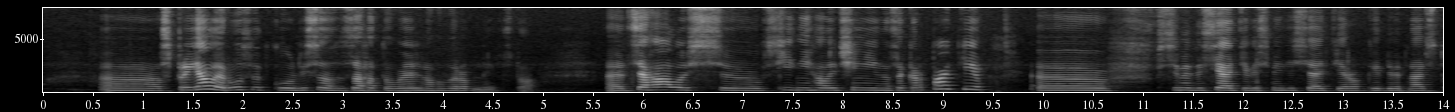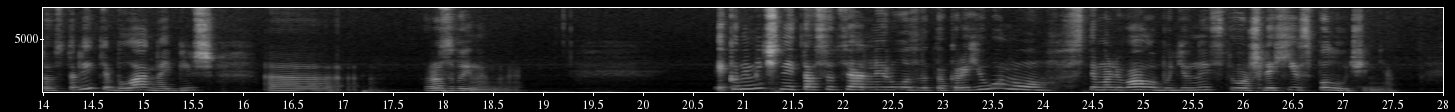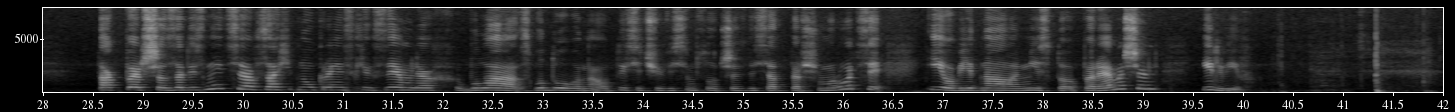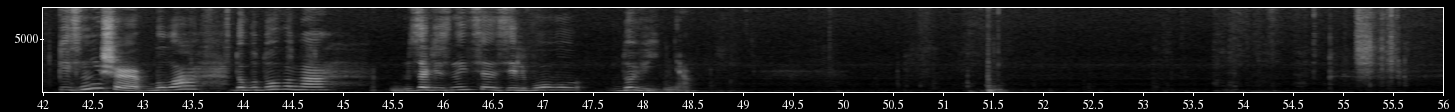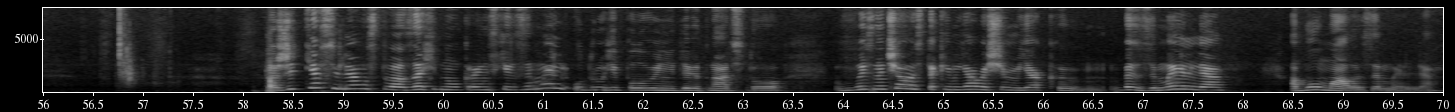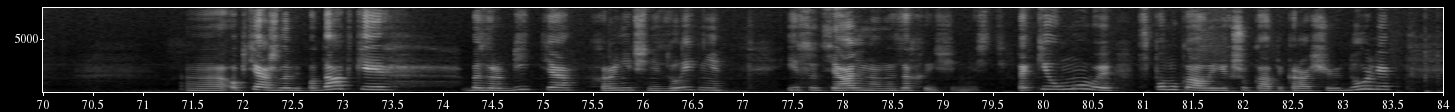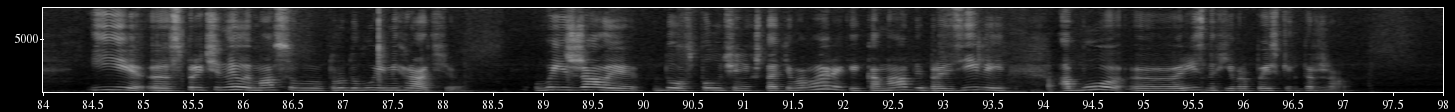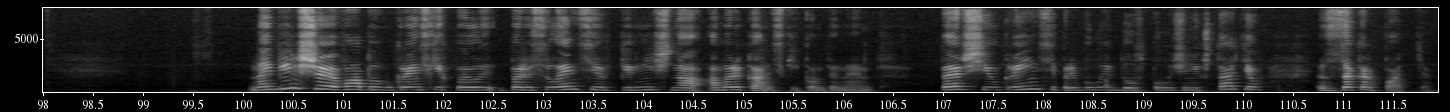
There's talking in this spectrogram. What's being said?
е, сприяли розвитку лісозаготовельного виробництва. Ця галузь в Східній Галичині на Закарпатті 70-80-ті роки 19 століття була найбільш е, розвиненою. Економічний та соціальний розвиток регіону стимулювало будівництво шляхів сполучення. Так, перша залізниця в західноукраїнських землях була збудована у 1861 році і об'єднала місто Перемишль і Львів. Пізніше була добудована залізниця зі Львову до Відня. Життя селянства західноукраїнських земель у другій половині 19-го визначалось таким явищем, як безземелля або малоземелля. Е, Обтяжливі податки, безробіття, хронічні злидні і соціальна незахищеність. Такі умови спонукали їх шукати кращої долі і е, спричинили масову трудову імміграцію. Виїжджали до Сполучених Штатів Америки, Канади, Бразилії або е, різних європейських держав. Найбільше вабив українських переселенців північноамериканський континент. Перші українці прибули до Сполучених Штатів з Закарпаття.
